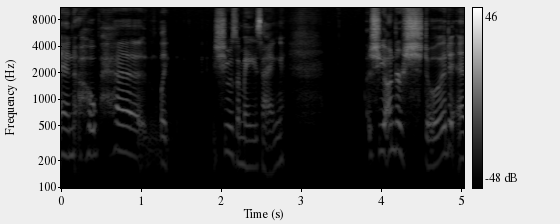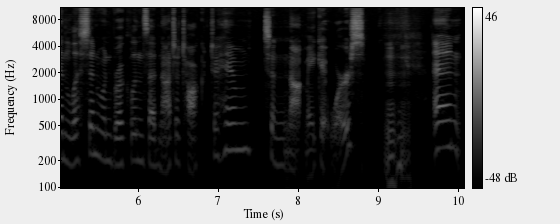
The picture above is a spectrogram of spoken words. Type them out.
and Hope had, like, she was amazing. She understood and listened when Brooklyn said not to talk to him to not make it worse. hmm And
